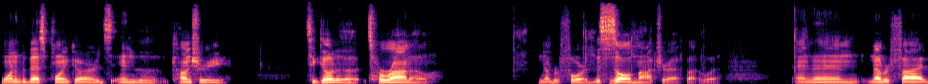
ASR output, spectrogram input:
one of the best point guards in the country, to go to Toronto, number four. This is all a mock draft, by the way. And then number five,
